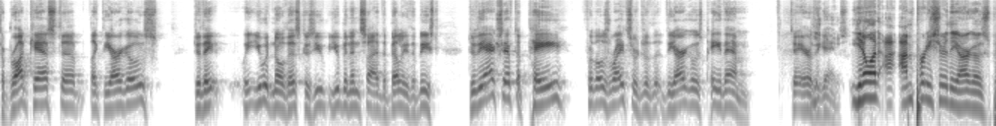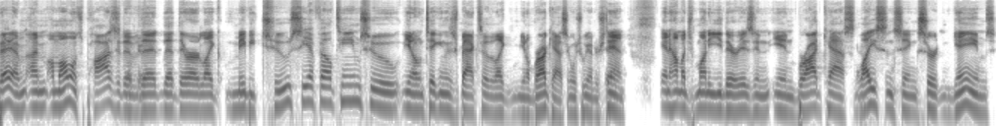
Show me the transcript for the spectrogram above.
to broadcast uh, like the Argos, do they? You would know this because you you've been inside the belly of the beast. Do they actually have to pay for those rights, or do the, the Argos pay them to air the Ye- games? You know what? I, I'm pretty sure the Argos pay. I'm I'm I'm almost positive Okay. that that there are like maybe two CFL teams who you know taking this back to like you know broadcasting, which we understand, and how much money there is in in broadcast Yeah. licensing certain games.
